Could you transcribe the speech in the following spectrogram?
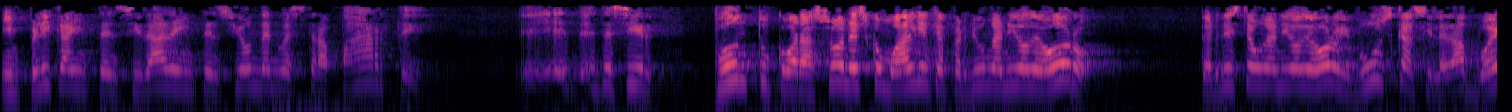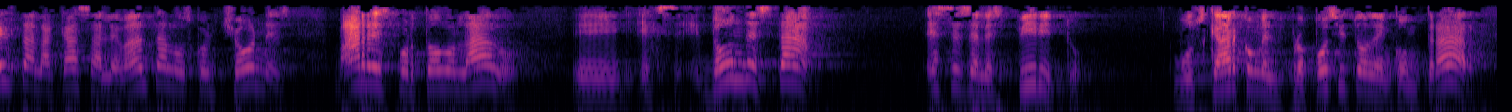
Implica intensidad e intención de nuestra parte. Eh, es decir, pon tu corazón, es como alguien que perdió un anillo de oro. Perdiste un anillo de oro y buscas y le das vuelta a la casa, levantas los colchones, barres por todo lado. Eh, ¿Dónde está? Ese es el espíritu. Buscar con el propósito de encontrar.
